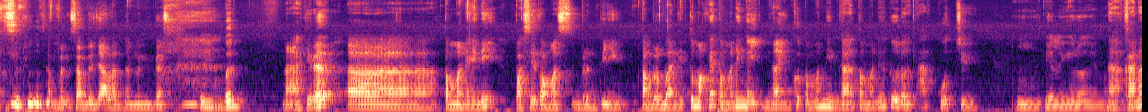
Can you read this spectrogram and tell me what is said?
sambil sambil jalan sambil ngegas. Ribet. Nah, akhirnya eh, temennya ini pasti Thomas berhenti tambal ban itu, makanya temennya nggak nggak ikut temenin kan, temennya tuh udah takut cuy. Hmm, feelingnya udah enak. Nah, karena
